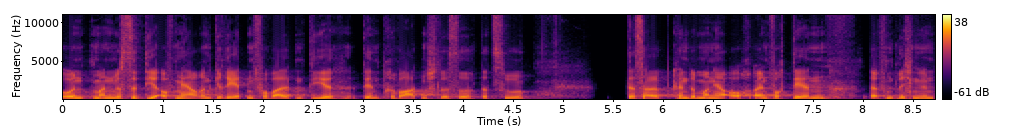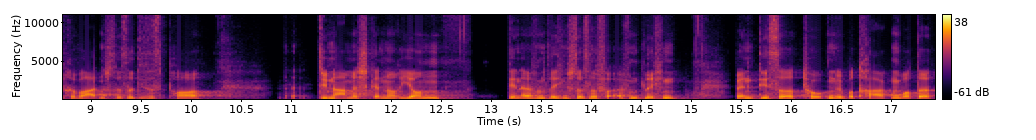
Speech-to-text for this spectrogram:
und man müsste die auf mehreren Geräten verwalten, die den privaten Schlüssel dazu. Deshalb könnte man ja auch einfach den öffentlichen und den privaten Schlüssel, dieses Paar, äh, dynamisch generieren, den öffentlichen Schlüssel veröffentlichen. Wenn dieser Token übertragen wurde,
